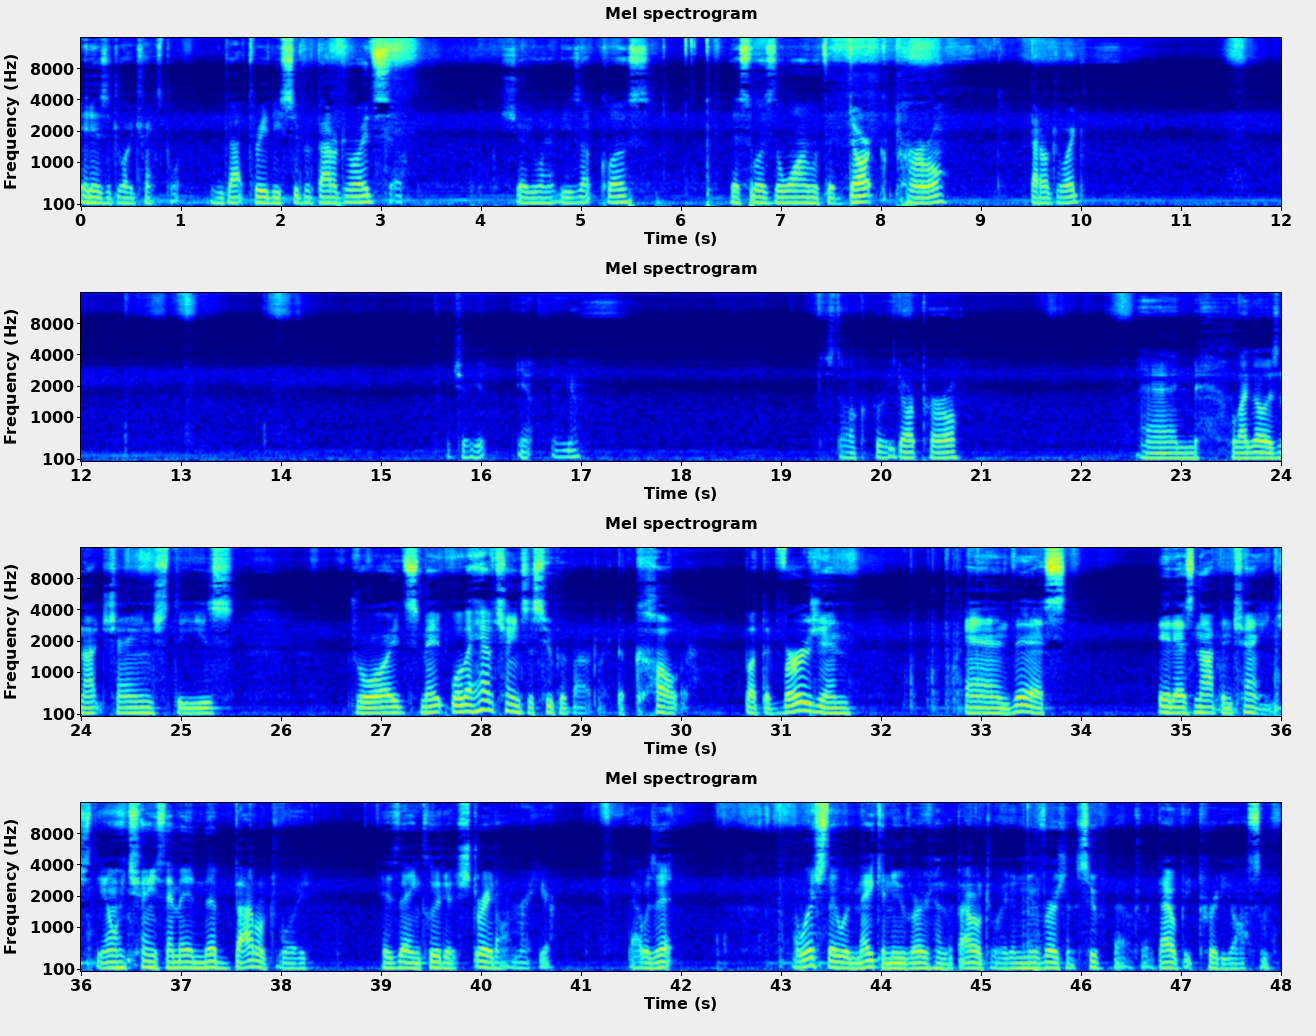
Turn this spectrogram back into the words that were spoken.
it is a droid transport. We got three of these super battle droids so show you one of these up close this was the one with the dark pearl battle droid. Show you. Yeah, there you go. Just all completely dark pearl. And Lego has not changed these droids. Maybe, well, they have changed the super battle droid, the color. But the version and this it has not been changed. The only change they made in the battle droid is they included a straight arm right here. That was it. I wish they would make a new version of the battle droid, a new version of the super battle droid. That would be pretty awesome.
